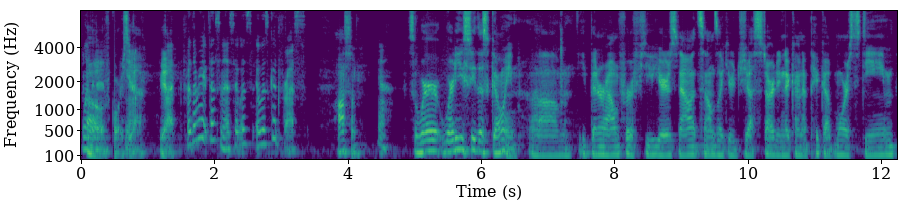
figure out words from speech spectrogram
limited Oh, of course, yeah, yeah, but for the right business it was it was good for us. Awesome. yeah So where where do you see this going? Um, you've been around for a few years now. It sounds like you're just starting to kind of pick up more steam.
